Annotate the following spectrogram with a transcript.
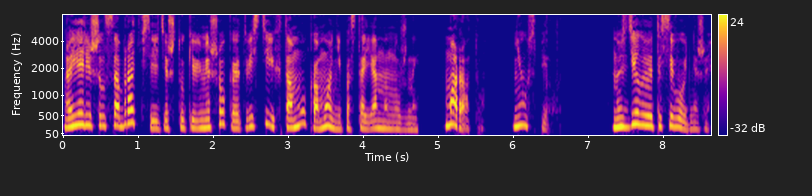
А я решил собрать все эти штуки в мешок и отвезти их тому, кому они постоянно нужны. Марату. Не успел. Но сделаю это сегодня же.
